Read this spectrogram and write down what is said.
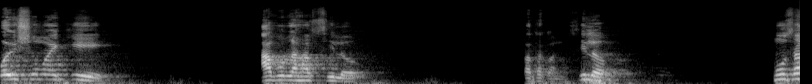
ওই সময় কি আবুল আহাব ছিল? কথা কন? ছিল। মুসা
